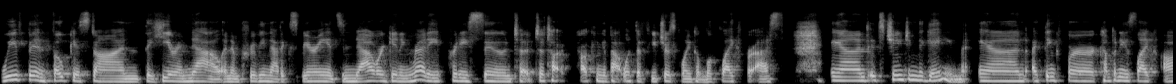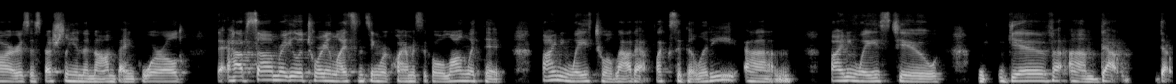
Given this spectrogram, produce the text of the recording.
we've been focused on the here and now and improving that experience. And now we're getting ready pretty soon to, to talk, talking about what the future is going to look like for us. And it's changing the game. And I think for companies like ours, especially in the non-bank world, that have some regulatory and licensing requirements that go along with it, finding ways to allow that flexibility, um, finding ways to give um, that that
